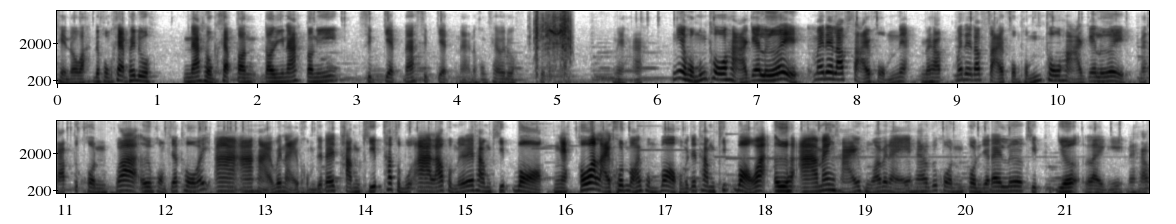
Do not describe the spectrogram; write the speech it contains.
เห็นปะวะเดี๋ยวผมแคปให้ดูนะผมแคปตอนตอนนี้นะ ตอนนี้ 17 นะ 17 นะเดี๋ยวผมแคปให้ดู เนี่ยอะเนี่ยผมเพิ่งโทรหาแกเลย ไม่ได้รับสายผมเนี่ยนะครับไม่ได้รับสายผมผมโทรหาแกเลยนะครับทุกคนว่าเออผมจะโทรไอ้อาอาหายไปไหน ผมจะได้ทำคลิปถ้าสมมติอาแล้วผมจะได้ทำคลิปบอกไงเพราะว่าหลายคนบอกให้ผมบอกผมจะทำคลิปบอกว่าเอออาแม่งหายหัวไปไหนนะครับทุกคนคนจะได้เลิกคิดเยอะอะไรอย่างงี้นะครับ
